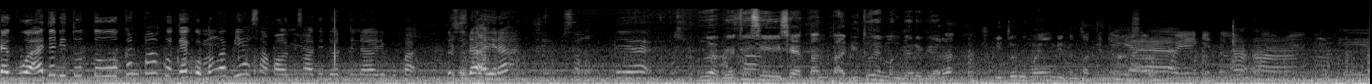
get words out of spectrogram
ada gua aja ditutup. Kan takut ya gua mah nggak biasa kalau misalnya tidur jendela dibuka. Terus udah akhirnya iya. Enggak, berarti si setan tadi tuh emang gara-gara itu rumah yang ditempatin iya. Asal. gitu. Uh-uh, mungkin.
